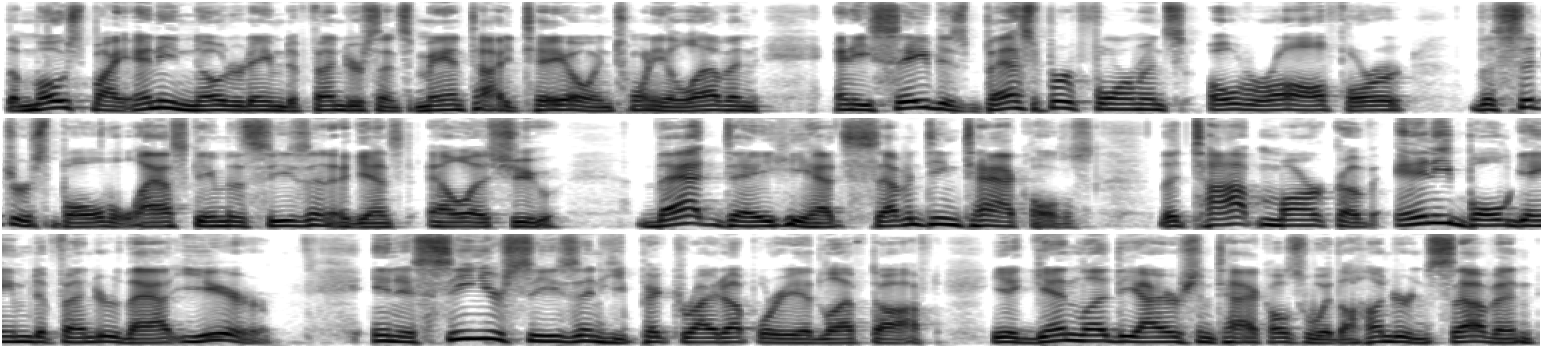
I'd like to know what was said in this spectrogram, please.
the most by any Notre Dame defender since Manti Te'o in 2011, and he saved his best performance overall for the Citrus Bowl, the last game of the season against LSU. That day, he had 17 tackles, the top mark of any bowl game defender that year. In his senior season, he picked right up where he had left off. He again led the Irish in tackles with 107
